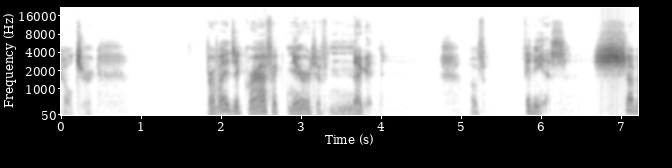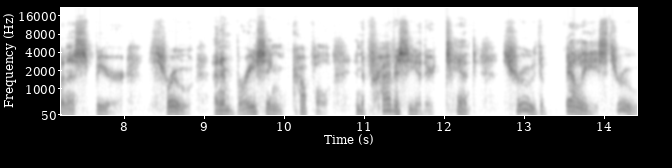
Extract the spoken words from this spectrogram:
culture, provides a graphic narrative nugget of Phineas shoving a spear through an embracing couple in the privacy of their tent, through the bellies, through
